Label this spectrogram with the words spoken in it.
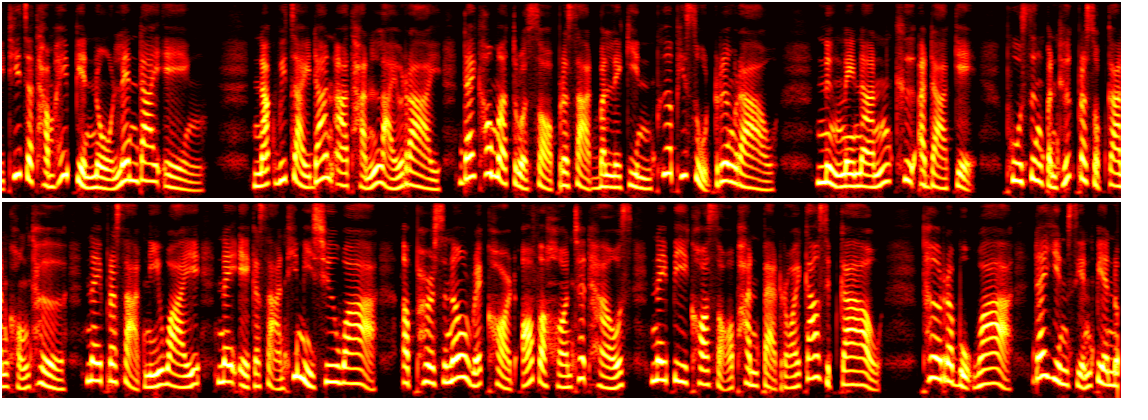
ๆ ที่จะทำให้เปียโนเล่นได้เอง นักวิจัยด้านอาถรรพ์หลายราย ได้เข้ามาตรวจสอบปราสาทบัลเลกินเพื่อพิสูจน์เรื่องราว หนึ่งในนั้นคืออดาเกะ ผู้ซึ่งบันทึกประสบการณ์ของเธอ ในปราสาทนี้ไว้ในเอกสารที่มีชื่อว่า A Personal Record of a Haunted House ในปี คศ 1899 เธอระบุว่าได้ยินเสียงเปียโน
